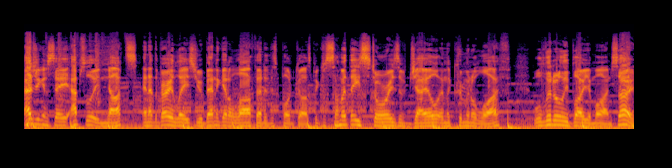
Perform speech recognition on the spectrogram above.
As you can see, absolutely nuts. And at the very least, you're bound to get a laugh out of this podcast because some of these stories of jail and the criminal life will literally blow your mind. So,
